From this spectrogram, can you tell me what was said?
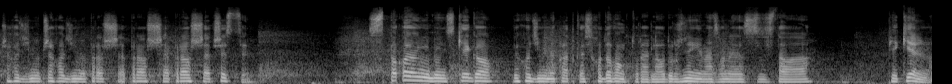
Przechodzimy, przechodzimy, proszę, proszę, proszę, wszyscy. Z pokoju niebiańskiego wychodzimy na klatkę schodową, która dla odróżnienia nazwana została piekielną.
